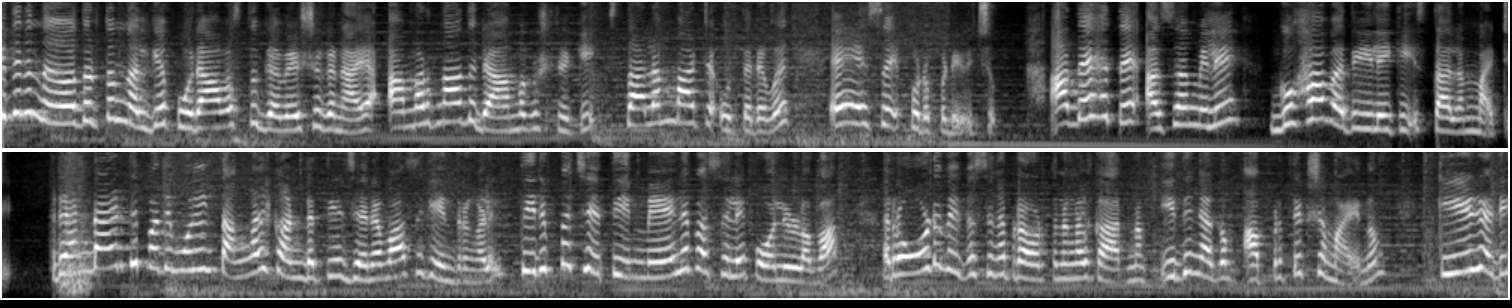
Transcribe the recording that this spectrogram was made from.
ഇതിന് നേതൃത്വം നൽകിയ പുരാവസ്തു ഗവേഷകനായ അമർനാഥ് രാമകൃഷ്ണയ്ക്ക് സ്ഥലം മാറ്റ ഉത്തരവ് എ എസ് ഐ പുറപ്പെടുവിച്ചു. അദ്ദേഹത്തെ അസമിലെ ഗുഹാവതിയിലേക്ക് സ്ഥലം മാറ്റി. രണ്ടായിരത്തി പതിമൂന്നിൽ തങ്ങൾ കണ്ടെത്തിയ ജനവാസ കേന്ദ്രങ്ങളിൽ തിരുപ്പച്ചേത്തി മേലബസലെ പോലുള്ളവ റോഡ് വികസന പ്രവർത്തനങ്ങൾ കാരണം ഇതിനകം അപ്രത്യക്ഷമായെന്നും കീഴടി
